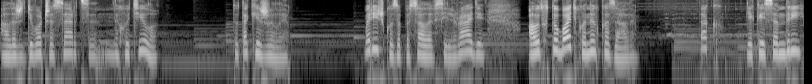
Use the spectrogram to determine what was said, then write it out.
але ж дівоче серце не хотіло, то так і жили. Марічку записали в сільраді, а от хто батько не вказали. Так, якийсь Андрій.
